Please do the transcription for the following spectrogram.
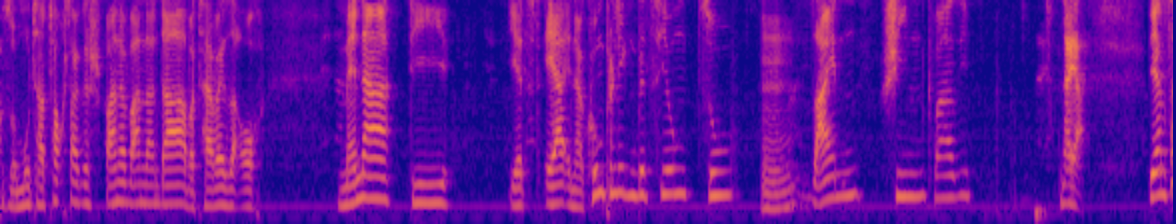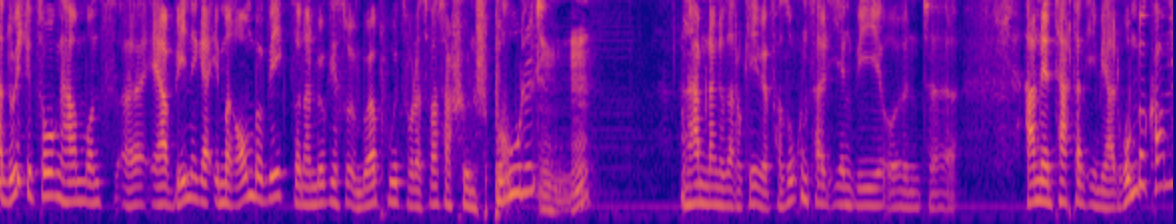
So Mutter-Tochter-Gespanne waren dann da, aber teilweise auch Männer, die jetzt eher in einer kumpeligen Beziehung zu sein schienen quasi. Naja, wir haben es dann durchgezogen, haben uns äh, eher weniger im Raum bewegt, sondern möglichst so im Whirlpools, wo das Wasser schön sprudelt. Und haben dann gesagt, okay, wir versuchen es halt irgendwie und äh, haben den Tag dann irgendwie halt rumbekommen.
